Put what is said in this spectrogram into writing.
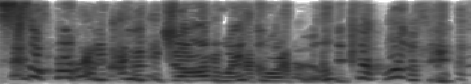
Sorry, the John Wick one really got me.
